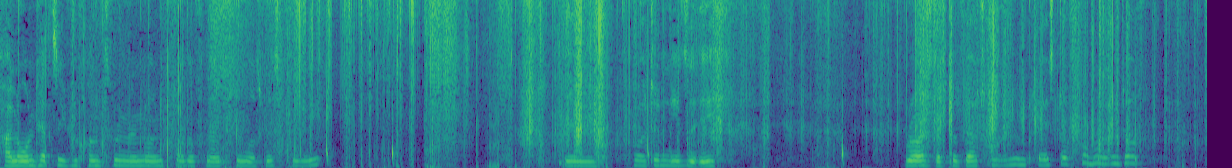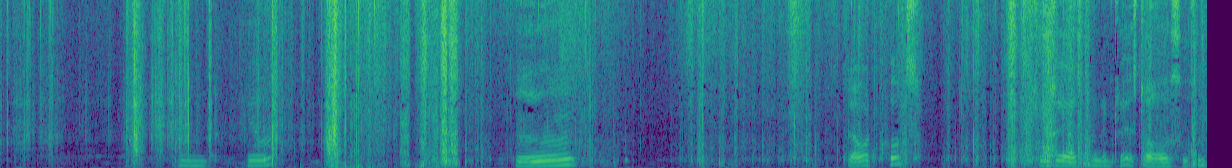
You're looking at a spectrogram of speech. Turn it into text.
Hallo und herzlich willkommen zu einer neuen Folge von Night Wars Mystery. Ähm, heute lese ich Bros. das Bewertung in den Play Store vor mal wieder. Und, ja. Äh, dauert kurz. Ich muss ja erstmal den Play Store raussuchen.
